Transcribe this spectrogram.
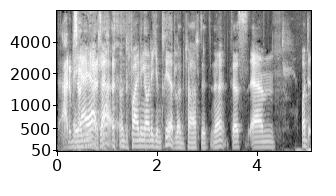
Ja, du bist ja, ja, ja klar. Und vor allen Dingen auch nicht im Triathlon verhaftet. Ne? Das, ähm, und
